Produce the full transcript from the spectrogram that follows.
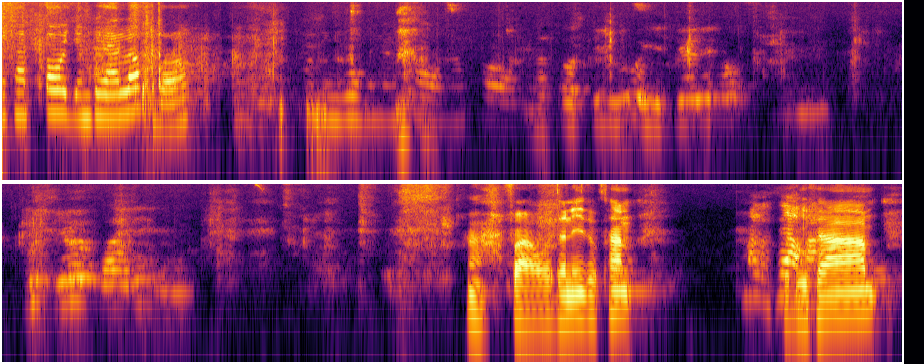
อ นัดโตยังไปล็อกบ่อะฝากไว้เท่านี้ทุกท่าน สวัสดีครับ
